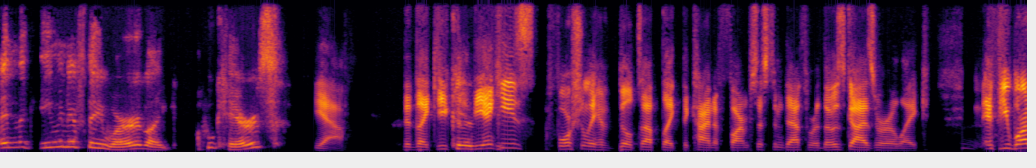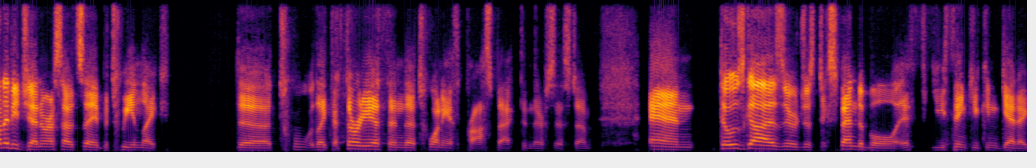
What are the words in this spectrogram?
and like, even if they were, like, who cares? Yeah. But like you Could- the Yankees fortunately have built up like the kind of farm system depth where those guys were like if you want to be generous, I would say between like the tw- like the 30th and the 20th prospect in their system. And those guys are just expendable if you think you can get a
